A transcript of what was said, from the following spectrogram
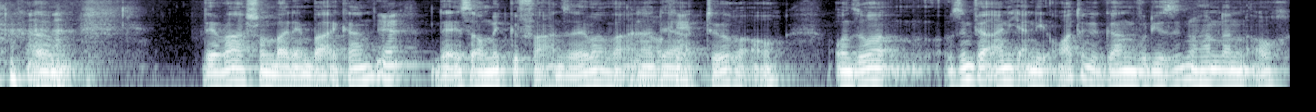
ähm, der war schon bei den Bikern. Ja. Der ist auch mitgefahren selber, war einer ah, okay. der Akteure auch. Und so sind wir eigentlich an die Orte gegangen, wo die sind und haben dann auch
